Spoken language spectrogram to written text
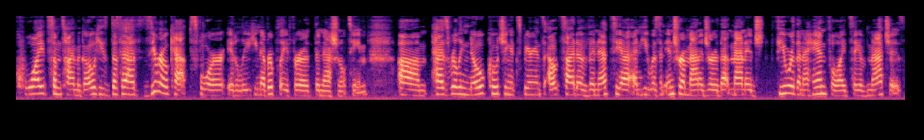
quite some time ago. He does have zero caps for Italy. He never played for the national team. Um, has really no coaching experience outside of Venezia, and he was an interim manager that managed fewer than a handful, I'd say, of matches,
